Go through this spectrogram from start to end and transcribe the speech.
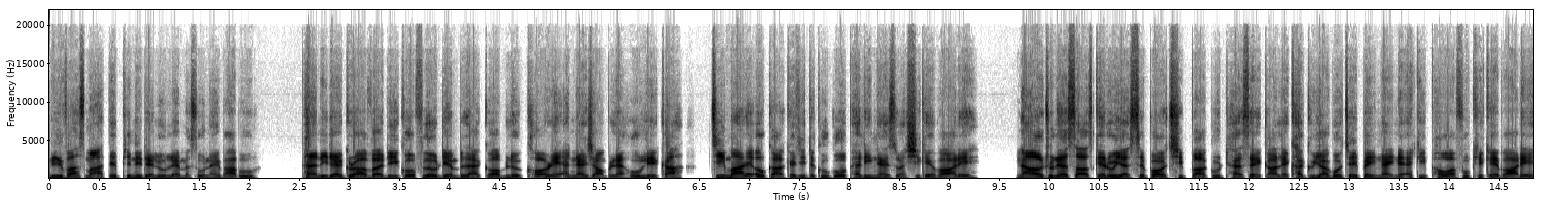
universe မှာအသစ်ဖြစ်နေတယ်လို့လည်းမဆိုနိုင်ပါဘူး။ ဖန်တီးတဲ့ gravity ကို floating black orb လို့ခေါ်တဲ့အနက်ရောင် black hole လေးကကြီးမားတဲ့ဥက္ကာကကြီးတစ်ခုကိုဖန်တီးနိုင်စွမ်းရှိခဲ့ပါတယ်။နာအိုတိုနဲ့ဆာစကဲတို့ရဲ့ Super Chipaku ထန်းဆယ်ကလည်းခက်ကူယာကိုချိန်ပိတ်နိုင်တဲ့အထိ powerful ဖြစ်ခဲ့ပါတယ်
